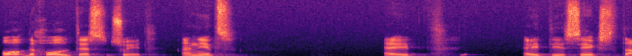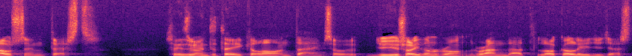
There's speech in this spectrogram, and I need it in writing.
all, the whole test suite, and it's 86,000 tests. So it's going to take a long time. So you usually don't run, run that locally. You just,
